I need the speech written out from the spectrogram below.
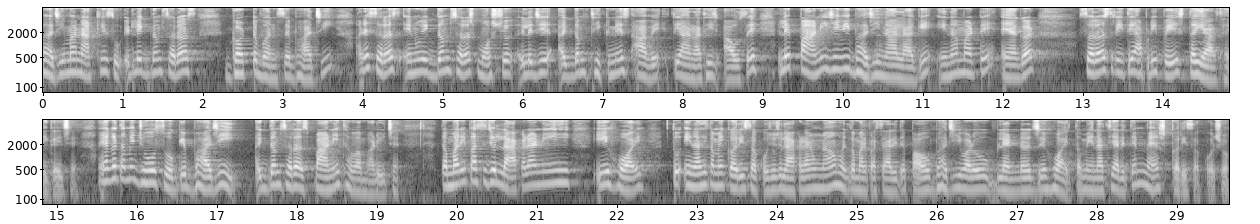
ભાજીમાં નાખીશું એટલે એકદમ સરસ ઘટ્ટ બનશે ભાજી અને સરસ એનું એકદમ સરસ મોઇશ્ચર એટલે જે એકદમ થિકનેસ આવે તે આનાથી જ આવશે. એટલે પાણી જેવી ભાજી ના લાગે એના માટે અહીં આગળ સરસ રીતે આપણી પેસ્ટ તૈયાર થઈ ગઈ છે. અહીં આગળ તમે જોશો કે ભાજી એકદમ સરસ પાણી થવા માંડ્યું છે. તમારી પાસે જો લાકડાની એ હોય, તો એનાથી તમે કરી શકો છો. જો લાકડાનું ના હોય, તો તમારી પાસે આ રીતે પાઉભાજીવાળું બ્લેન્ડર જે હોય, તમે એનાથી આ રીતે મેશ કરી શકો છો.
